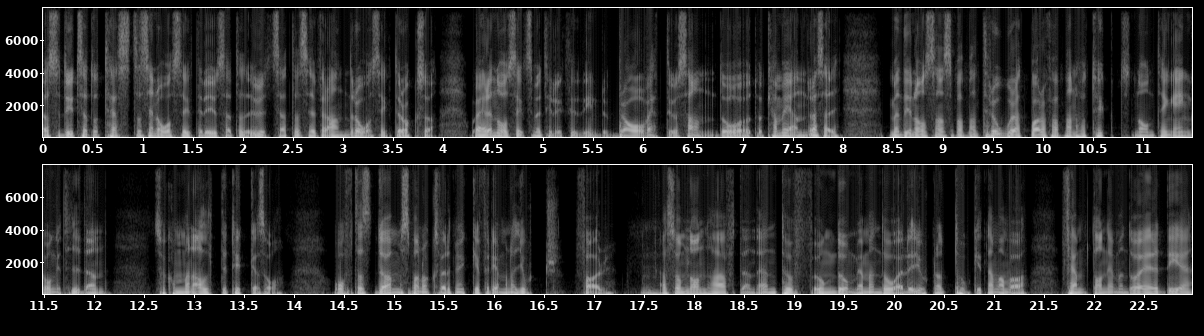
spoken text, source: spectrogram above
alltså det är ett sätt att testa sina åsikter, det är ett sätt att utsätta sig för andra åsikter också. Och är det en åsikt som är tillräckligt bra och vettig och sann, då, då kan man ju ändra sig. Men det är någonstans som att man tror att bara för att man har tyckt någonting en gång i tiden så kommer man alltid tycka så. Och oftast döms man också väldigt mycket för det man har gjort förr. Mm. Alltså om någon har haft en, en tuff ungdom, ja, men då, eller gjort något tokigt när man var 15, ja, men då är det,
